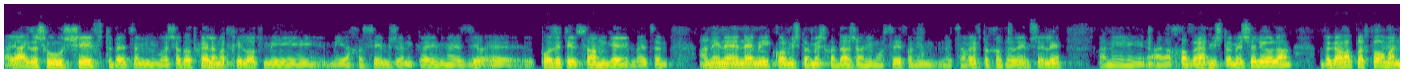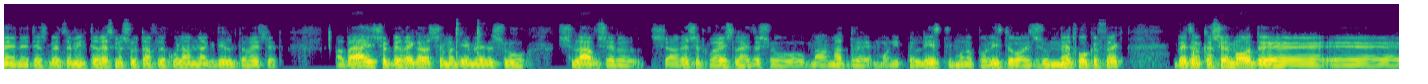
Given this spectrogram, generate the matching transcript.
היה איזשהו שיפט, בעצם רשתות כאלה מתחילות מ- מיחסים שנקראים אה, positive sum game, בעצם אני נהנה מכל משתמש חדש שאני מוסיף, אני מצרף את החברים שלי, אני, החוויית משתמש שלי עולה, וגם הפלטפורמה נהנית, יש בעצם אינטרס משותף לכולם להגדיל את הרשת. הבעיה היא שברגע שמגיעים לאיזשהו שלב של, שהרשת כבר יש לה איזשהו מעמד מוניפוליסטי, מונופוליסטי או איזשהו נטוורק אפקט, בעצם קשה מאוד אה, אה, אה,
